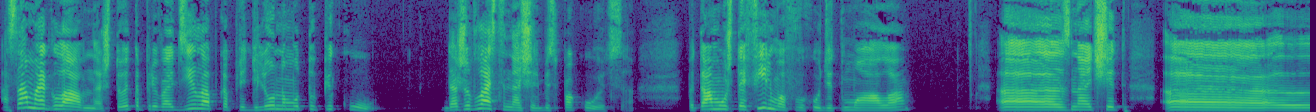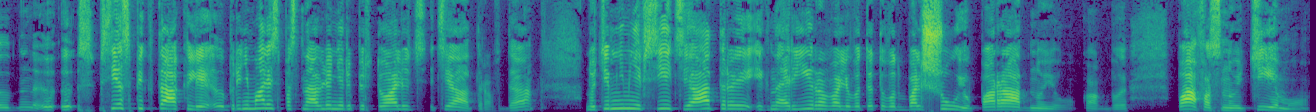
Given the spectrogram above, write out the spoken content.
А самое главное, что это приводило к определенному тупику. Даже власти начали беспокоиться, потому что фильмов выходит мало, а, значит, а, все спектакли принимались постановления репертуаля театров, да, но тем не менее все театры игнорировали вот эту вот большую парадную, как бы пафосную тему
